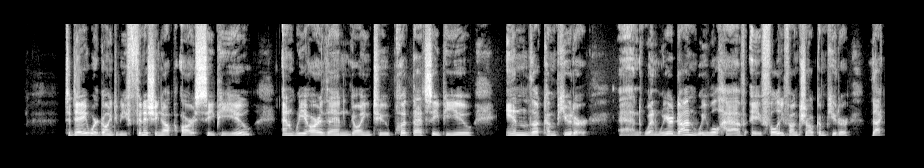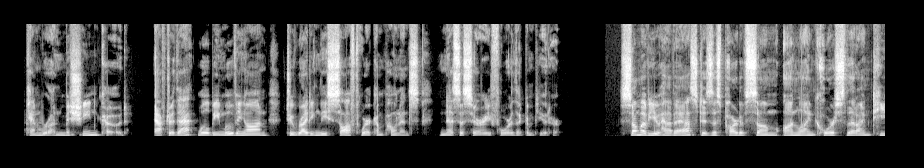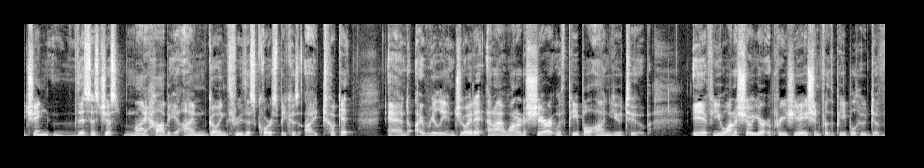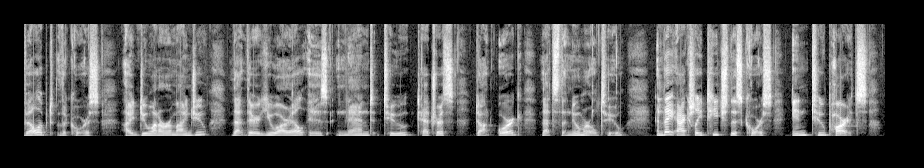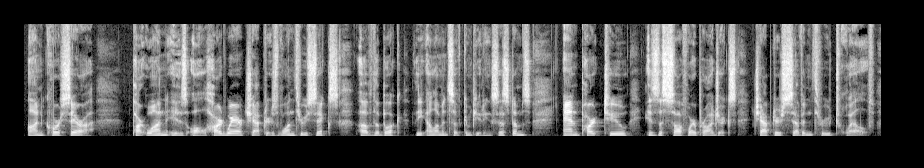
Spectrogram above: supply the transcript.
Today we're going to be finishing up our CPU, and we are then going to put that CPU in the computer. And when we are done, we will have a fully functional computer that can run machine code. After that, we'll be moving on to writing the software components necessary for the computer. Some of you have asked, is this part of some online course that I'm teaching? This is just my hobby. I'm going through this course because I took it and I really enjoyed it and I wanted to share it with people on YouTube. If you want to show your appreciation for the people who developed the course, I do want to remind you that their URL is nand2tetris.org. That's the numeral 2. And they actually teach this course in two parts on Coursera. Part 1 is all hardware, chapters 1 through 6 of the book The Elements of Computing Systems, and part 2 is the software projects, chapters 7 through 12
